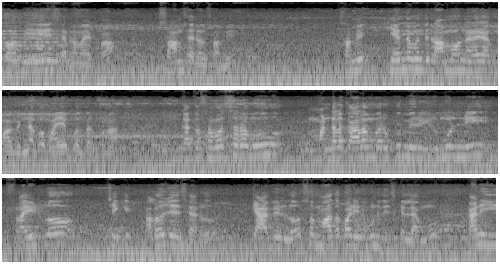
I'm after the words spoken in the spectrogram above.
స్వామి శరణమయ్యప్ప స్వామి శరణం స్వామి. స్వామి కేంద్ర మంత్రి రామ్మోహన్ రెడ్డి గారికి మా విన్నపం అయ్యప్పల తరఫున. గత సంవత్సరము మండల కాలం వరకు మీరు ఇరుముడిని ఫ్లైట్లో చెక్ అలో చేశారు క్యాబిన్లో. సో మాతో పాటు ఇరుముడిని తీసుకెళ్ళాము. కానీ ఈ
